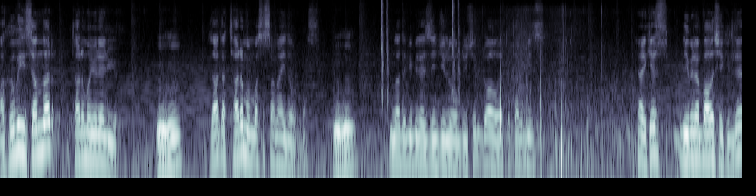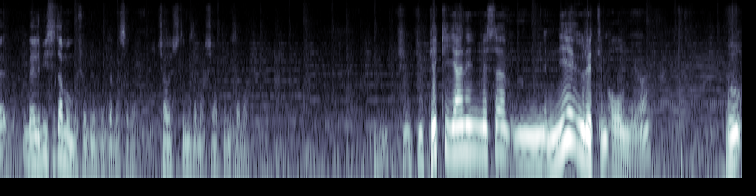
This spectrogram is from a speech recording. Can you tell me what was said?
akıllı insanlar tarıma yöneliyor. Hı hı. Zaten tarım olmasa sanayide olmaz. Hı hı. Bunlar da birbirine zincirli olduğu için doğal olarak da tabii biz herkes birbirine bağlı şekilde belli bir istihdam olmuş oluyor burada mesela. Çalıştığımız zaman, şey yaptığımız zaman. Peki yani mesela niye üretim olmuyor? Bu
